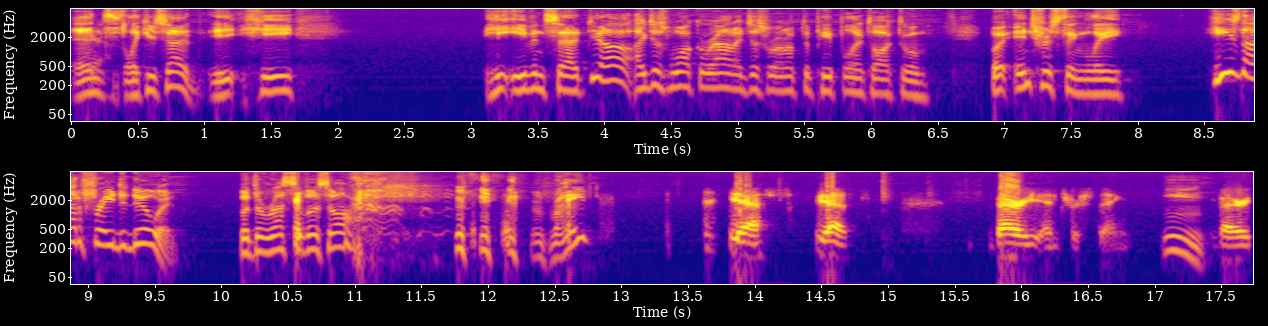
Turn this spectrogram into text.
and yeah. like you said, he, he, he even said, yeah, I just walk around. I just run up to people and talk to them. But interestingly, he's not afraid to do it, but the rest of us are. right? Yes, yes. Very interesting. Mm. Very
